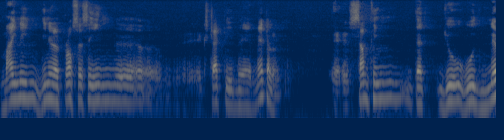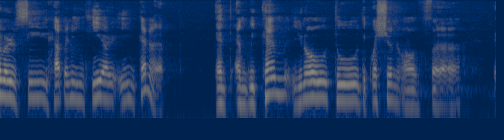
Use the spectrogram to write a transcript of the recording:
mining, mineral processing, uh, extractive uh, metallurgy. Uh, something that you would never see happening here in Canada. And, and we came, you know, to the question of uh, uh,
